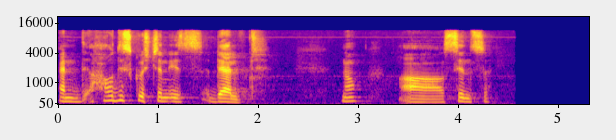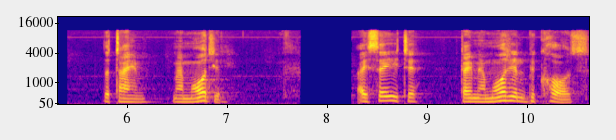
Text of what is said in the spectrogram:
and how this question is dealt no, uh, since the time memorial. I say it uh, time memorial because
